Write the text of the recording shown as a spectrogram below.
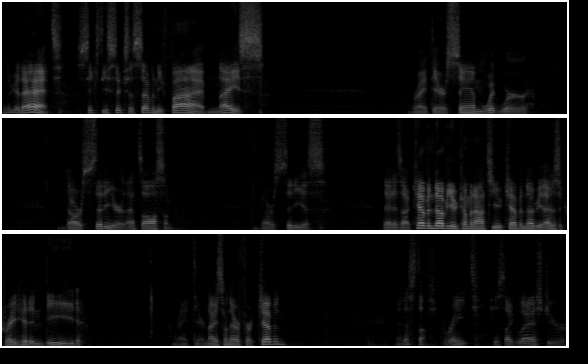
Look at that, 66 of 75, nice. Right there, Sam Witwer, Darth Sidious, that's awesome. Darth Sidious. That is uh, Kevin W. coming out to you, Kevin W. That is a great hit indeed. Right there, nice one there for Kevin. And this stuff's great, just like last year.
